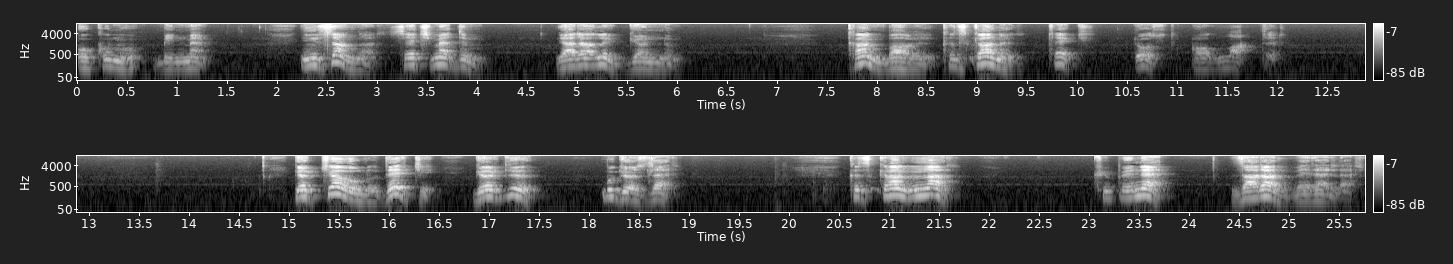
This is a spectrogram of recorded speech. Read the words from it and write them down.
Oku mu? Bilmem. İnsanlar seçmedim. Yaralı gönlüm. Kan bağı kıskanır. Tek dost Allah'tır. Gökçeoğlu der ki gördü bu gözler. Kıskanlar küpüne zarar vererler.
